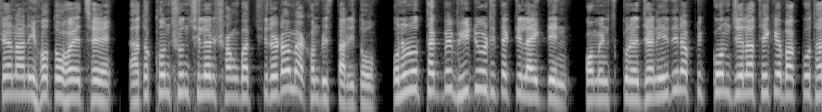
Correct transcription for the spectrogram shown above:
সেনা নিহত হয়েছে। এতক্ষণ শুনছিলেন সংবাদ শিরোনাম, এখন বিস্তারিত। অনুরোধ থাকবে ভিডিওটিতে একটি লাইক দিন, কমেন্টস করে জানিয়ে দিন আপনি কোন জেলা থেকে বা কোথা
